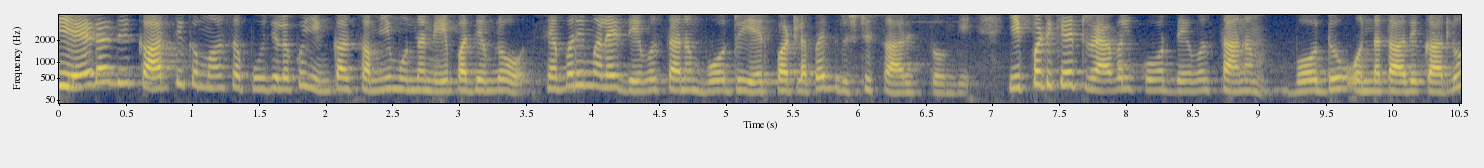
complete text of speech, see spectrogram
ఈ ఏడాది కార్తీక మాస పూజలకు ఇంకా సమయం ఉన్న నేపథ్యంలో శబరిమలై దేవస్థానం బోర్డు ఏర్పాట్లపై దృష్టి సారిస్తోంది. ఇప్పటికే ట్రావెల్ కోర్ దేవస్థానం బోర్డు ఉన్నతాధికారులు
